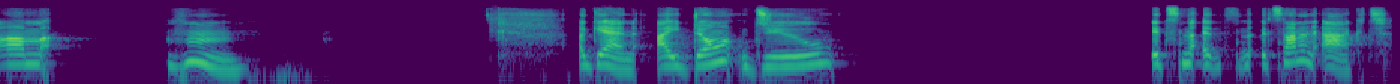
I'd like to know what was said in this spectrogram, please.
um, hmm. Again, I don't do. It's not. It's, it's not an act,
